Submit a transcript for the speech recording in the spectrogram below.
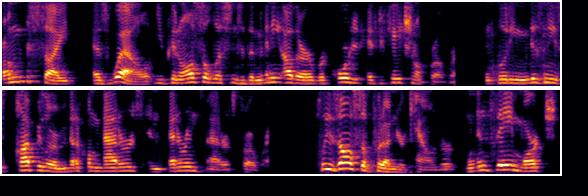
From this site as well, you can also listen to the many other recorded educational programs, including MSSNY's popular Medical Matters and Veterans Matters program. Please also put on your calendar Wednesday, March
